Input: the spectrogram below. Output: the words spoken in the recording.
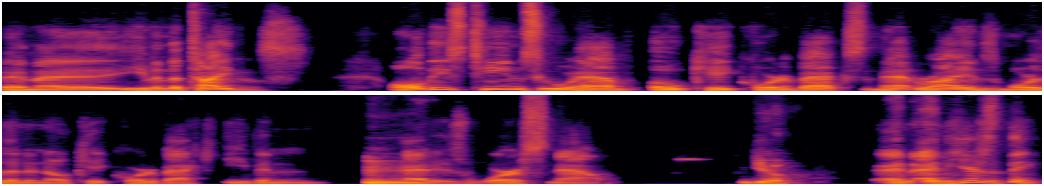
and uh, even the Titans. All these teams who have okay quarterbacks, Matt Ryan's more than an okay quarterback, even Mhm. at his worst now Yeah. and and here's the thing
